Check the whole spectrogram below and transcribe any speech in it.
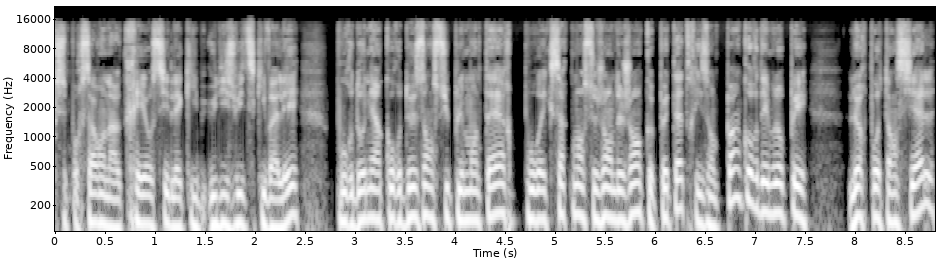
c'est pour ça on a créé aussi l'équipe U18 Ski Valley pour donner encore deux ans supplémentaires pour exactement ce genre de gens que peut-être ils n'ont pas encore développé leur potentiel.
